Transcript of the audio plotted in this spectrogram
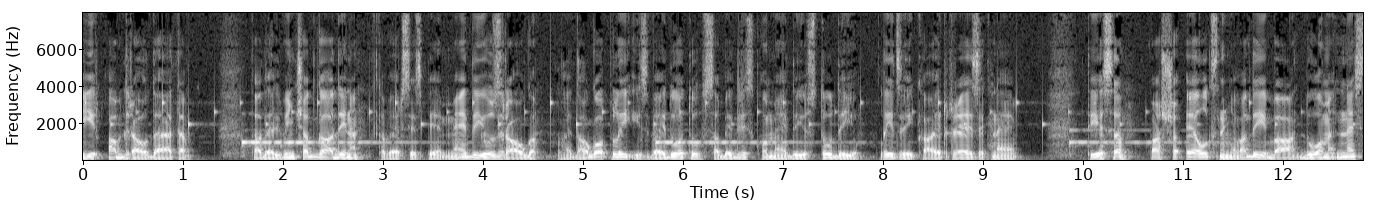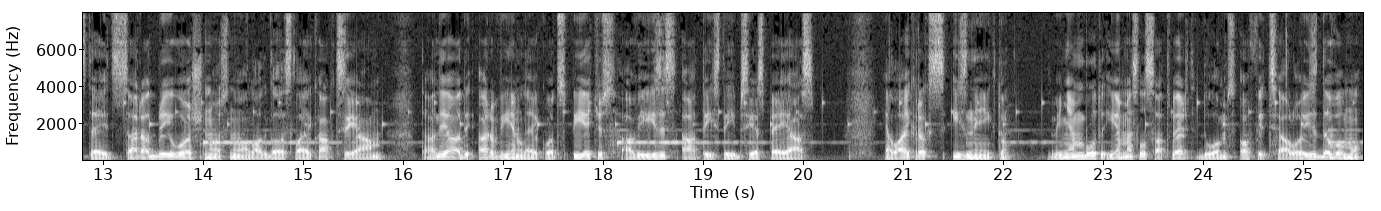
ir apdraudēta. Tādēļ viņš atgādina, ka vērsies pie mēdīju uzrauga, lai Daugopilī izveidotu sabiedrisko mēdīju studiju, līdzīgi kā ir Rēzeknē. Tiesa, paša Elksniņa vadībā doma nesteidz caur atbrīvošanos no Latvijas laika akcijām, tādējādi ar vienu liekot spieķus avīzes attīstības iespējās. Ja laikraksts iznīktu, viņam būtu iemesls atvērt domas oficiālo izdevumu,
